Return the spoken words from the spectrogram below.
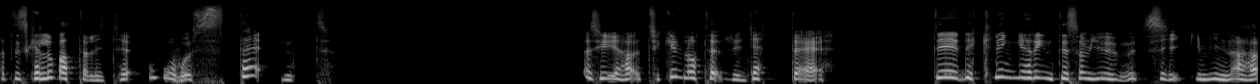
att det ska låta lite ostämt? Alltså jag tycker det låter jätte... Det, det klingar inte som ljuv musik i mina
